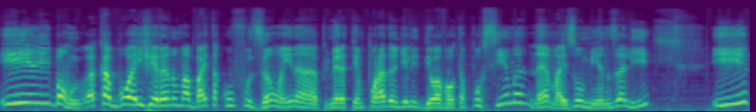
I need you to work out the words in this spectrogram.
E, bom, acabou aí gerando uma baita confusão aí na primeira temporada, onde ele deu a volta por cima, né? Mais ou menos ali. E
